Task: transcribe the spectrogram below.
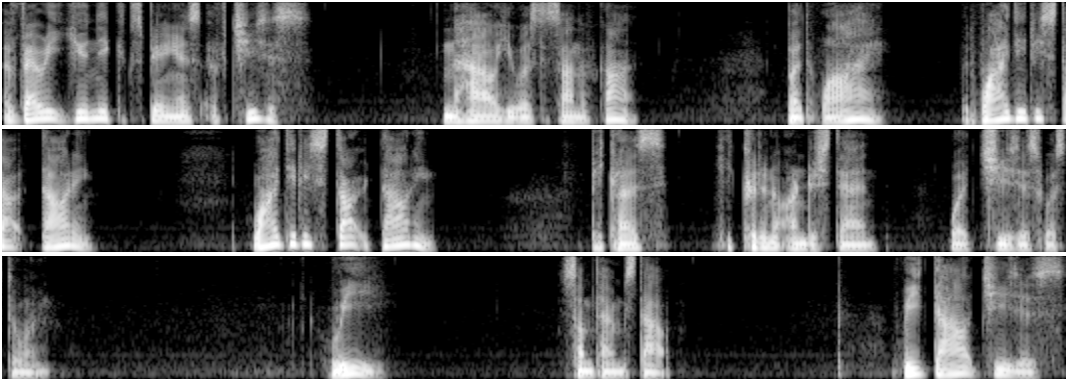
a very unique experience of Jesus and how he was the Son of God. But why? But why did he start doubting? Why did he start doubting? Because he couldn't understand what Jesus was doing. We sometimes doubt. We doubt Jesus.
